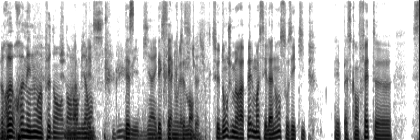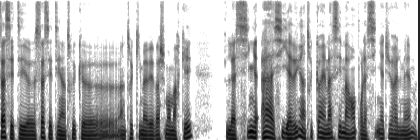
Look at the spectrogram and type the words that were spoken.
Re- Remets-nous un peu dans, l'ambiance. Plus Des- bien la exactement. situation. Ce dont je me rappelle, moi, c'est l'annonce aux équipes. Et parce qu'en fait, euh, ça, c'était ça, c'était un truc, euh, un truc qui m'avait vachement marqué. La signe. Ah, si, il y avait eu un truc quand même assez marrant pour la signature elle-même.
